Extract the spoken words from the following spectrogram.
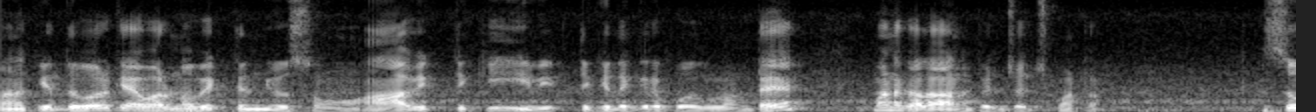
మనకి ఇదివరకు ఎవరినో వ్యక్తిని చూసాం ఆ వ్యక్తికి ఈ వ్యక్తికి దగ్గర పోలికలు ఉంటే మనకు అలా అనిపించవచ్చు మాట సో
